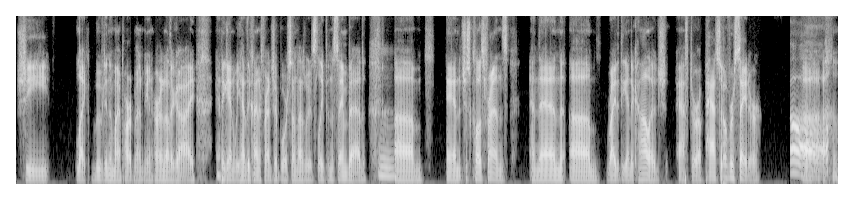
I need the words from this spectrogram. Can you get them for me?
she like moved into my apartment, me and her and another guy. And again, we had the kind of friendship where sometimes we would sleep in the same bed, Mm. um, and just close friends. And then, um, right at the end of college, after a Passover Seder, Oh, uh,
